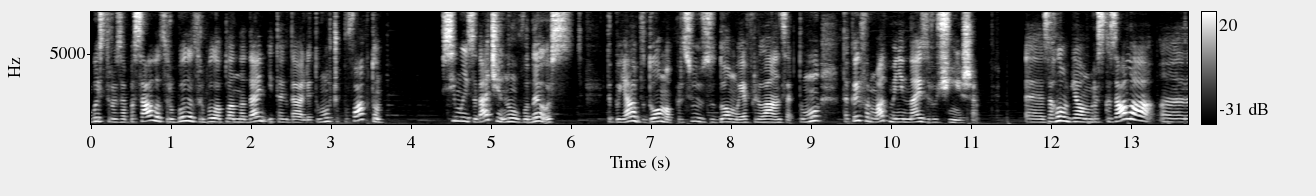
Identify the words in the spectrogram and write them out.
бистро записала, зробила, зробила план на день і так далі. Тому що по факту всі мої задачі, ну вони ось. Типу, я вдома працюю з дому, я фрілансер, тому такий формат мені найзручніше. Е, Загалом я вам розказала е,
